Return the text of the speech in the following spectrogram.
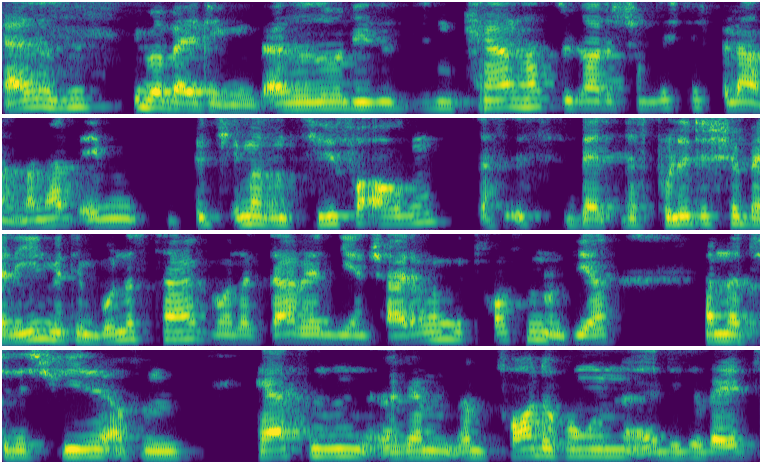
Ja, also es ist überwältigend. Also so diese, diesen Kern hast du gerade schon richtig benannt. Man hat eben wirklich immer so ein Ziel vor Augen. Das ist das politische Berlin mit dem Bundestag und da werden die Entscheidungen getroffen und wir haben natürlich viel auf dem Herzen, äh, wir haben Forderungen, äh, diese Welt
